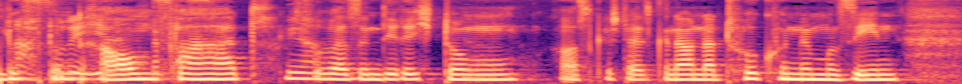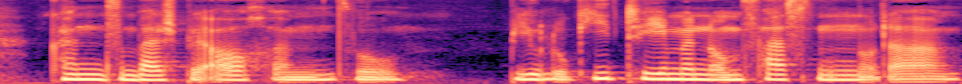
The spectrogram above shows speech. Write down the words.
Luft- sorry, und Raumfahrt, ja. sowas in die Richtung ausgestellt. Genau, Naturkundemuseen können zum Beispiel auch ähm, so Biologiethemen umfassen oder.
